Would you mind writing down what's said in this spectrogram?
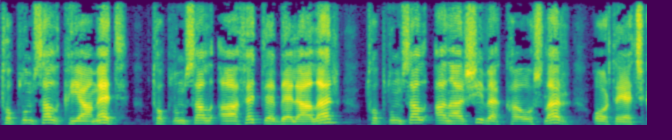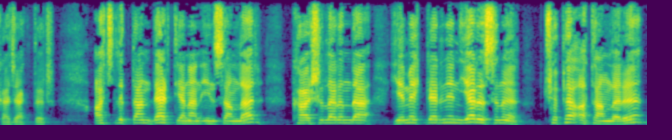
Toplumsal kıyamet, toplumsal afet ve belalar, toplumsal anarşi ve kaoslar ortaya çıkacaktır. Açlıktan dert yanan insanlar karşılarında yemeklerinin yarısını çöpe atanları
